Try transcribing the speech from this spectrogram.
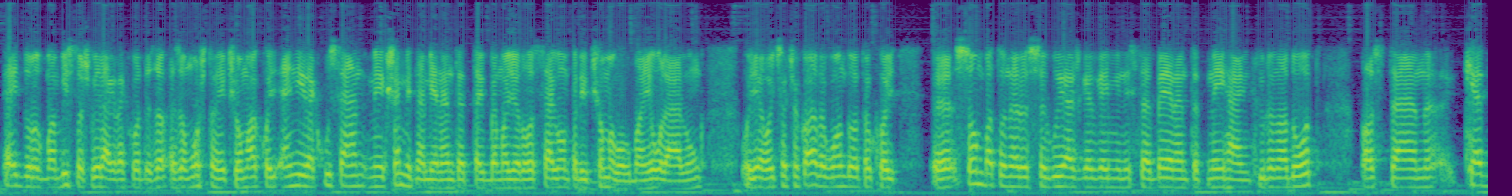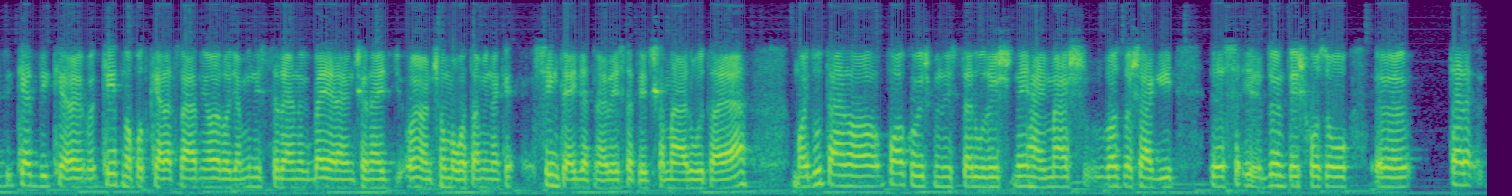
egy dologban biztos világrekord ez a, ez a mostani csomag, hogy ennyire kuszán még semmit nem jelentettek be Magyarországon, pedig csomagokban jól állunk. Ugye, hogyha csak arra gondoltok, hogy szombaton először Gulyás Gergely miniszter bejelentett néhány különadót, aztán kedd, keddi, két napot kellett várni arra, hogy a miniszterelnök bejelentsen egy olyan csomagot, aminek szinte egyetlen részletét sem árulta el, majd utána Palkovics miniszter úr és néhány más gazdasági döntéshozó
